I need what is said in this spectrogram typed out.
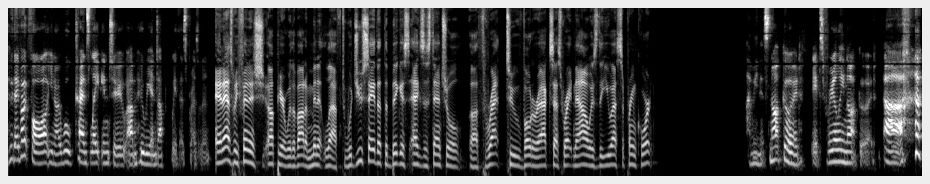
who they vote for you know will translate into um, who we end up with as president. And as we finish up here with about a minute left would you say that the biggest existential uh, threat to voter access right now is the u.s supreme court I mean, it's not good. It's really not good. Uh,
